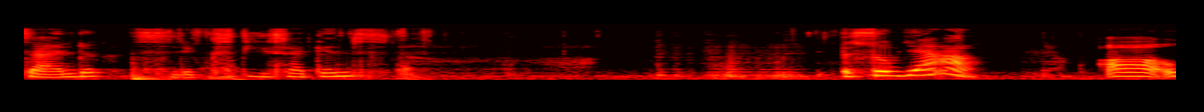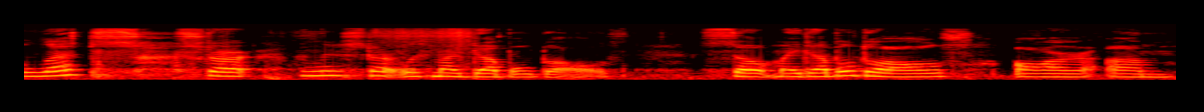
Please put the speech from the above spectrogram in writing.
send 60 seconds. So yeah, uh, let's start. I'm going to start with my double dolls. So my double dolls are um,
